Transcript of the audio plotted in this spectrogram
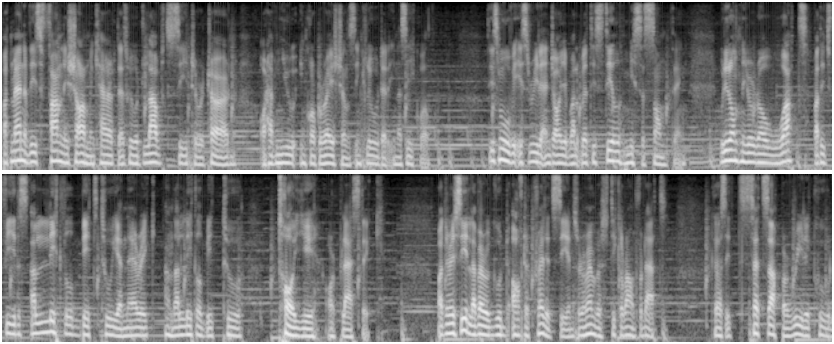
But many of these funny, charming characters we would love to see to return or have new incorporations included in a sequel. This movie is really enjoyable, but it still misses something. We don't know what, but it feels a little bit too generic and a little bit too toy or plastic. But there is still a very good after credit scene, so remember to stick around for that. Because it sets up a really cool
